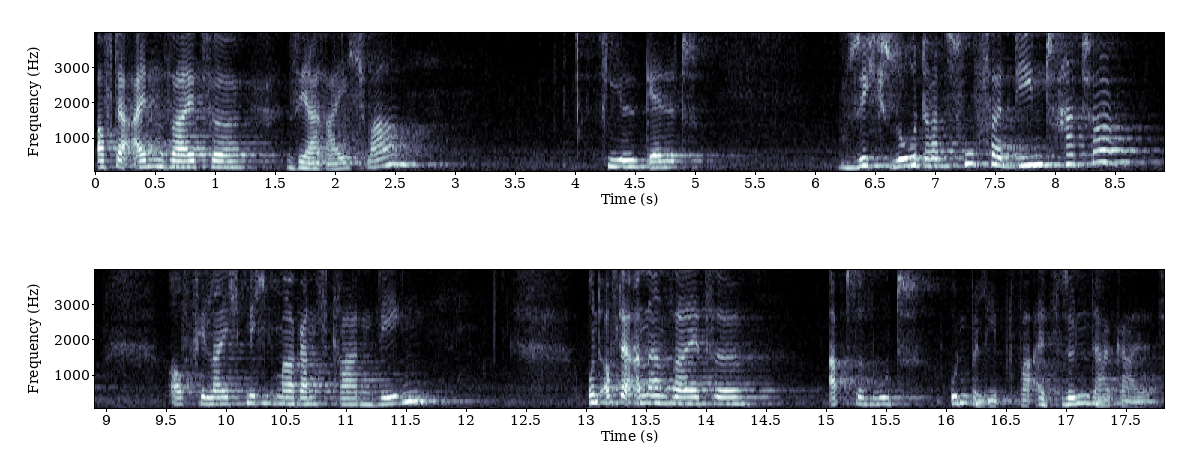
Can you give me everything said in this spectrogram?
auf der einen Seite sehr reich war, viel Geld sich so dazu verdient hatte, auf vielleicht nicht immer ganz geraden Wegen, und auf der anderen Seite absolut unbeliebt war, als Sünder galt,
